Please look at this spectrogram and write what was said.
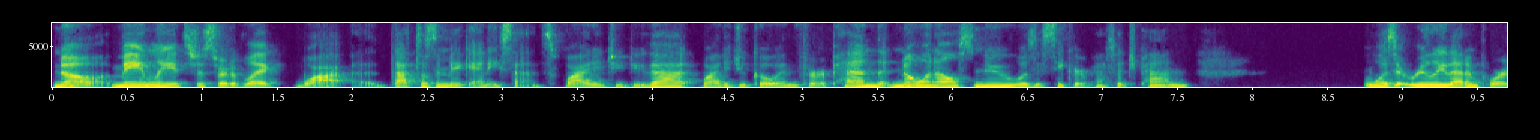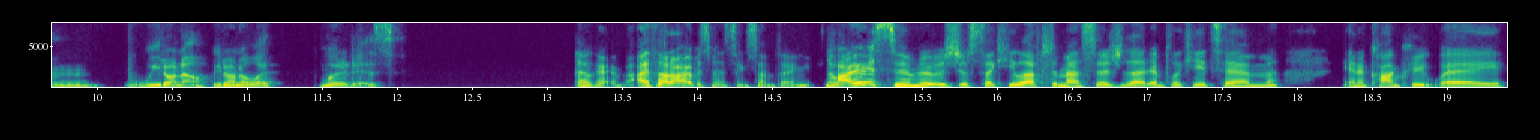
no, mainly it's just sort of like, why that doesn't make any sense. Why did you do that? Why did you go in for a pen that no one else knew was a secret message pen? Was it really that important? We don't know. We don't know what, what it is. Okay. I thought I was missing something. Nope. I assumed it was just like he left a message that implicates him in a concrete way,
